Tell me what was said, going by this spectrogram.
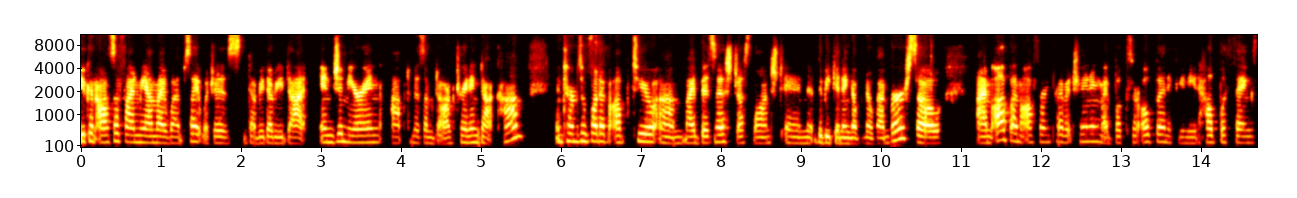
You can also find me on my website, which is www.engineeringoptimismdogtraining.com. In terms of what I'm up to, um, my business just launched in the beginning of November. So I'm up, I'm offering private training. My books are open. If you need help with things,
